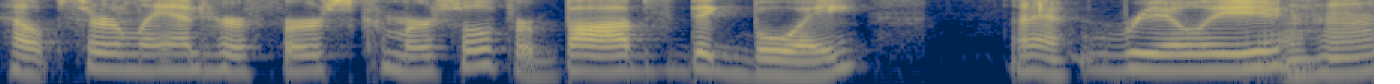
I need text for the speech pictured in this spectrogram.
helps her land her first commercial for Bob's Big Boy. I know. really, Mm-hmm.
